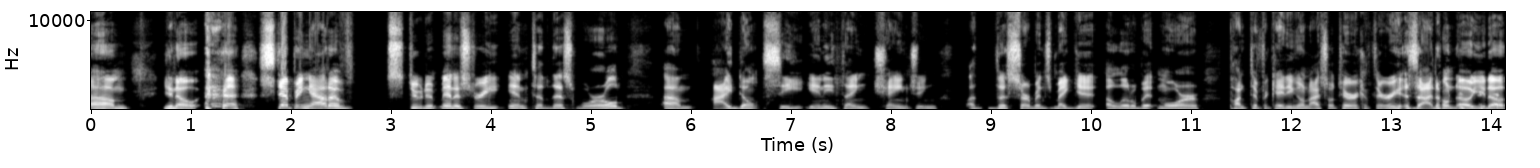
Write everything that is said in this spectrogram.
Um, you know, stepping out of student ministry into this world, um, I don't see anything changing. Uh, the sermons may get a little bit more pontificating on esoteric theories. I don't know, you know,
